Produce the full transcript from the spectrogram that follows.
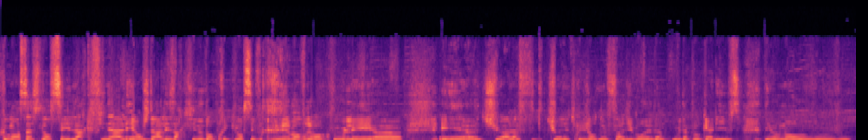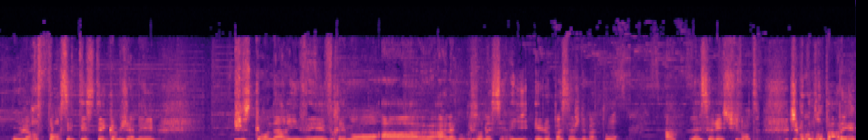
commence à se lancer l'arc final et en général les arcs finaux dans Precure c'est vraiment vraiment cool et, euh, euh, tu, as la, tu as des trucs genre de fin du monde ou d'apocalypse des moments où, leur force est testée comme jamais jusqu'à en arriver vraiment à, à la conclusion de la série et le passage de bâton à la série suivante. J'ai beaucoup trop parlé,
